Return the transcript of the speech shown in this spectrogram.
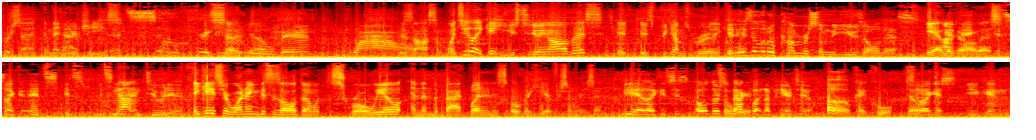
percent, and then your G's. That's so freaking So cool, dope. man. Wow. This is awesome. Once you like get used to doing all this, it, it becomes really cool. It is a little cumbersome to use all this. Yeah, look at all this. It's like it's it's it's not intuitive. In case you're wondering, this is all done with the scroll wheel, and then the back button is over here for some reason. Yeah, like it's just oh, there's So a back weird. button up here too. Oh, okay, cool. So I guess you can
